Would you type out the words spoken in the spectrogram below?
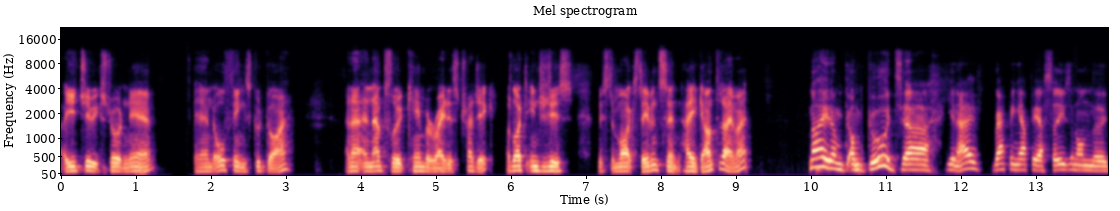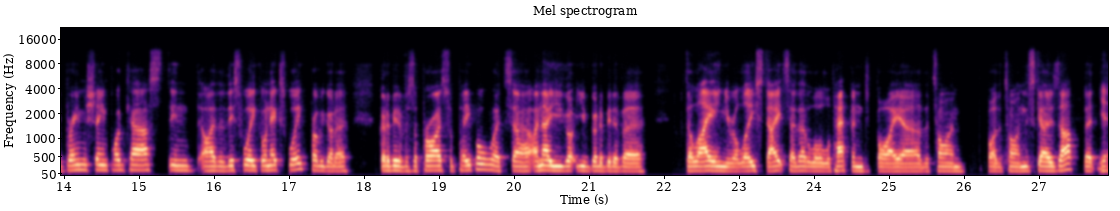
a YouTube extraordinaire, and all things good guy, and an absolute Canberra Raiders tragic. I'd like to introduce Mr. Mike Stevenson. How you going today, mate? Mate, I'm I'm good. Uh, you know, wrapping up our season on the Green Machine podcast in either this week or next week. Probably got a got a bit of a surprise for people. It's uh, I know you got you've got a bit of a delay in your release date, so that'll all have happened by uh, the time by the time this goes up. But Yeah.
